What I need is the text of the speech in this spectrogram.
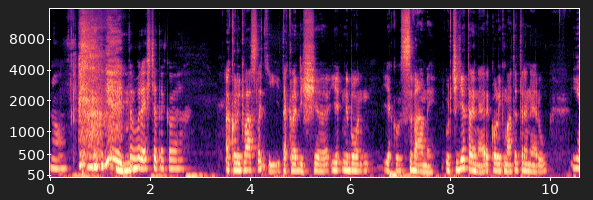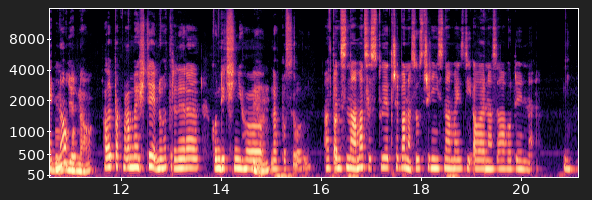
No. to bude ještě taková. A kolik vás letí takhle, když je, nebo jako s vámi? Určitě trenér, kolik máte trenérů? Jednoho. Jednoho. Ale pak máme ještě jednoho trenéra kondičního mm-hmm. na posilovnu. A ten s náma cestuje třeba na soustředění s náma jezdí, ale na závody ne. Hmm.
